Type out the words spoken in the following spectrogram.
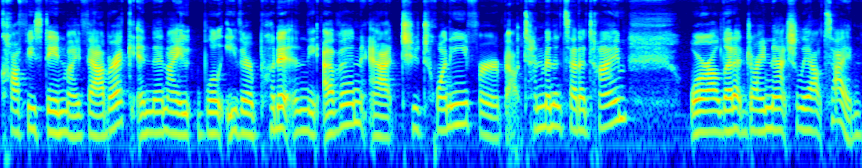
coffee stain my fabric and then I will either put it in the oven at 220 for about 10 minutes at a time or I'll let it dry naturally outside.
